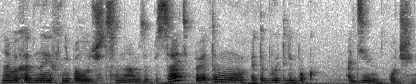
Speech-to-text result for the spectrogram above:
на выходных не получится нам записать, поэтому это будет либо один очень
